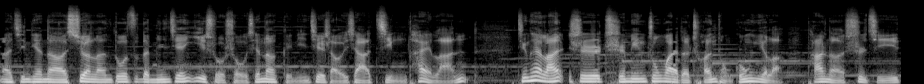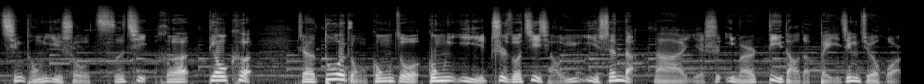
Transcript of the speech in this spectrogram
那今天呢，绚烂多姿的民间艺术，首先呢，给您介绍一下景泰蓝。景泰蓝是驰名中外的传统工艺了，它呢是集青铜艺术、瓷器和雕刻这多种工作工艺制作技巧于一身的，那也是一门地道的北京绝活。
